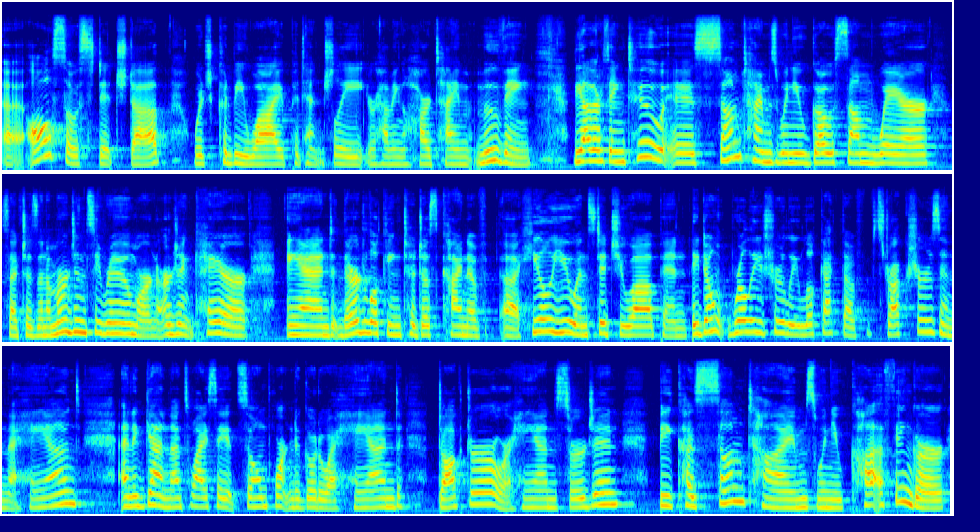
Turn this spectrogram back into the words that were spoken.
uh, also stitched up, which could be why potentially you're having a hard time moving. The other thing too is sometimes when you go somewhere such as an emergency room or an urgent care and they're looking to just kind of uh, heal you and stitch you up and they don't really truly look at the structures in the hand and again that's why I say it's so important to go to a hand doctor or hand surgeon because sometimes when you cut a finger,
